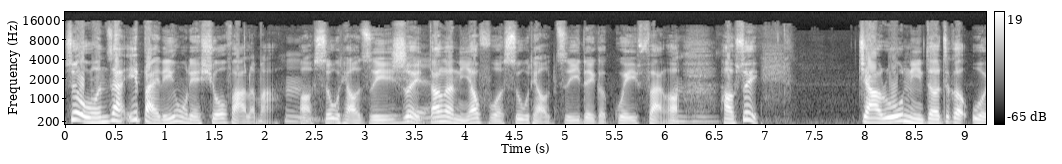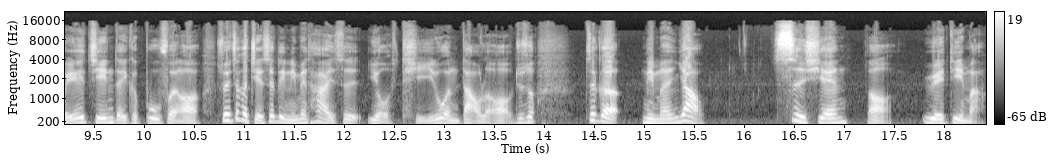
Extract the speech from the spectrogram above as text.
所以我们在一百零五年修法了嘛，哦，十五条之一，所以当然你要符合十五条之一的一个规范哦。好，所以假如你的这个违约金的一个部分哦，所以这个解释令里面它也是有提问到了哦，就是说这个你们要事先哦约定嘛，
